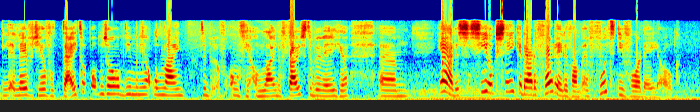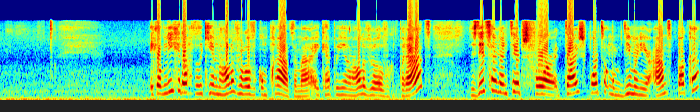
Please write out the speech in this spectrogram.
levert je heel veel tijd op om zo op die manier online, te, of, online of thuis te bewegen. Um, ja, dus zie ook zeker daar de voordelen van en voed die voordelen ook. Ik had niet gedacht dat ik hier een half uur over kon praten, maar ik heb er hier een half uur over gepraat. Dus dit zijn mijn tips voor thuissporten om op die manier aan te pakken.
